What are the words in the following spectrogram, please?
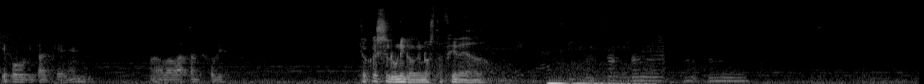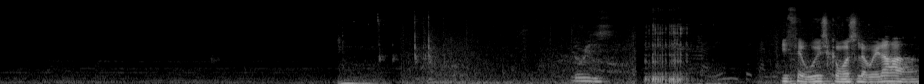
Que puedo quitar que, ¿eh? Bueno, va bastante jodido. Creo que es el único que no está fideado. Uy. Dice Wish como si lo hubiera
